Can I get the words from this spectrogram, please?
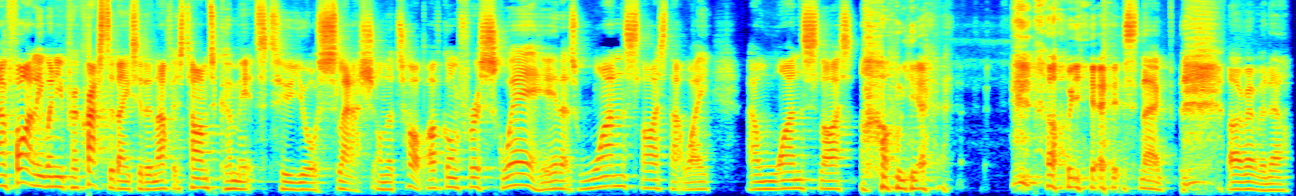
And finally, when you procrastinated enough, it's time to commit to your slash on the top. I've gone for a square here. That's one slice that way and one slice. Oh, yeah. oh yeah, it snagged. I remember now.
